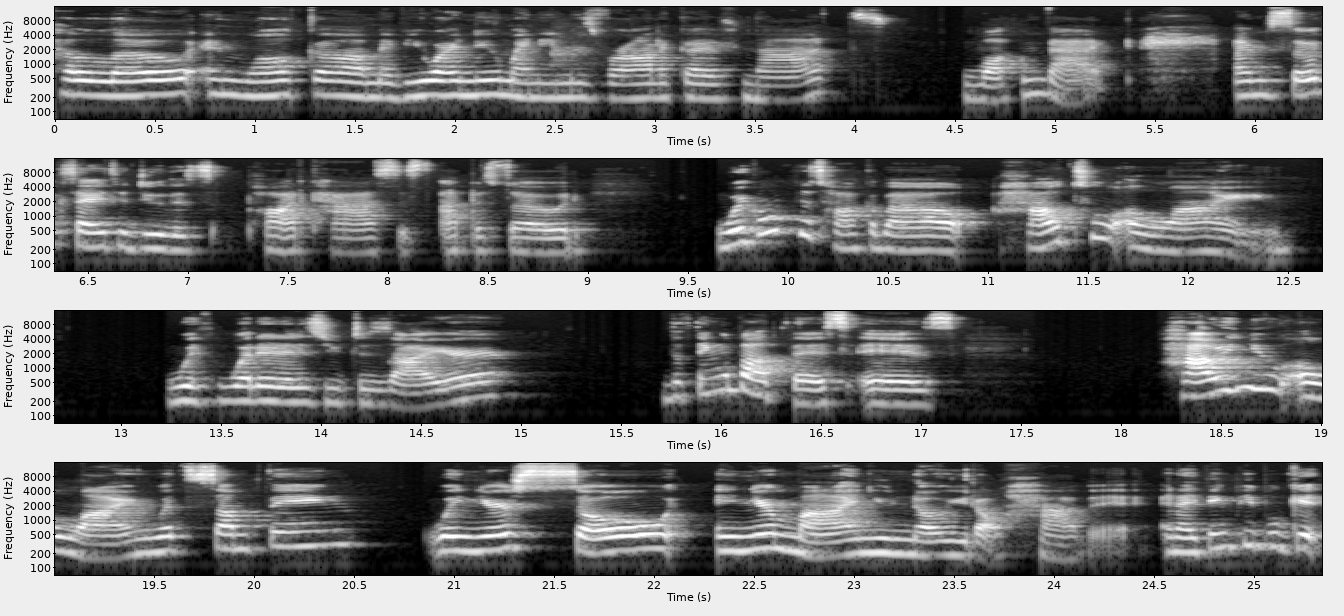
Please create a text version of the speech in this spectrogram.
Hello and welcome. If you are new, my name is Veronica. If not, welcome back. I'm so excited to do this podcast, this episode. We're going to talk about how to align with what it is you desire. The thing about this is, how do you align with something when you're so in your mind, you know you don't have it? And I think people get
